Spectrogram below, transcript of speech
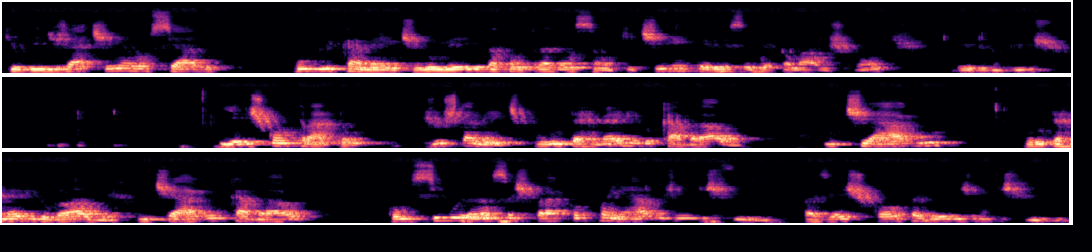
que o BID já tinha anunciado publicamente, no meio da contravenção, que tinha interesse em retomar os pontos dele do bicho. E eles contratam, justamente por intermédio do Cabral, o Tiago, por intermédio do Glauber, o Tiago e o Cabral como seguranças para acompanhá-los no desfile, fazer a escolta deles no desfile.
